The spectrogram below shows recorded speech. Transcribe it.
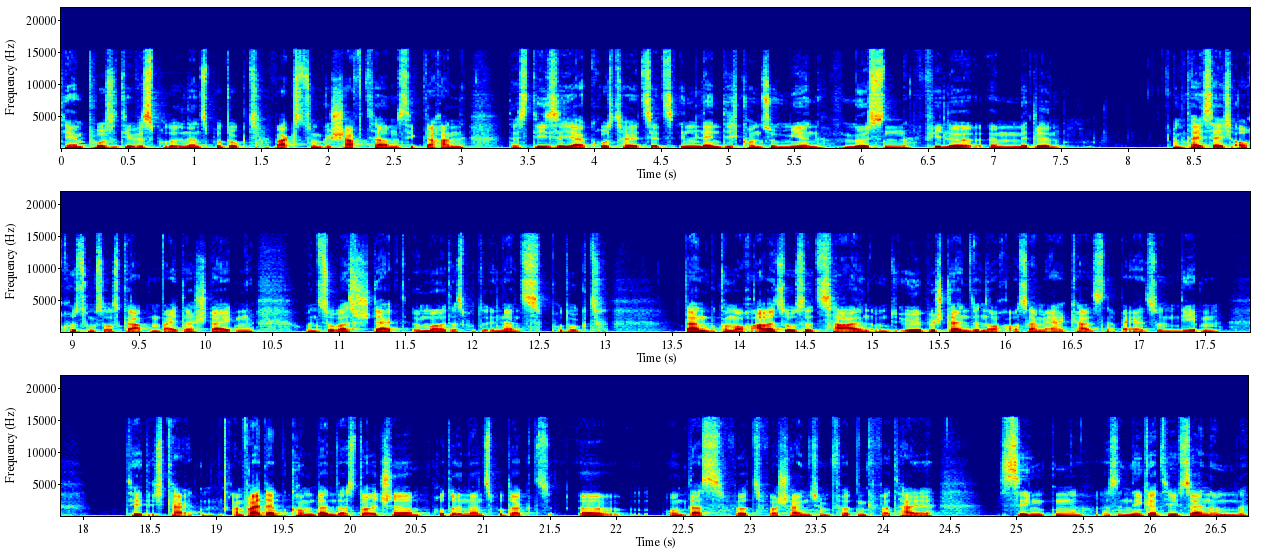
die ein positives Bruttoinlandsproduktwachstum geschafft haben. Das liegt daran, dass diese ja großteils jetzt inländisch konsumieren müssen, viele äh, Mittel und gleichzeitig auch Rüstungsausgaben weiter steigen und sowas stärkt immer das Bruttoinlandsprodukt. Dann bekommen auch arbeitslose Zahlen und Ölbestände noch aus Amerika, das sind aber eher so Nebentätigkeiten. Am Freitag bekommt dann das deutsche Bruttoinlandsprodukt äh, und das wird wahrscheinlich im vierten Quartal sinken, also negativ sein um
